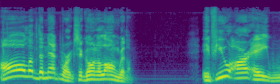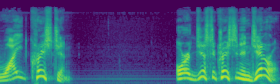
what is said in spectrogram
All of the networks are going along with them. If you are a white Christian or just a Christian in general,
